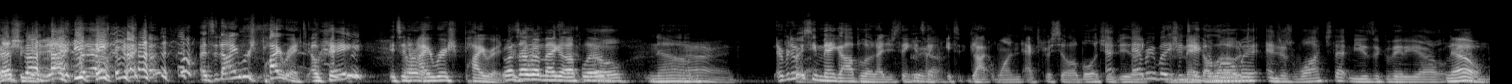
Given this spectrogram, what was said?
that's not again. how you think. It's an Irish pirate, okay? It's an All right. Irish pirate. You want to talk about Mega Upload? No. No. All right. Every time I see mega upload, I just think it's Yeah. like it's got one extra syllable. It should be like Everybody should take a megaload. moment and just watch that music video. No, and,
